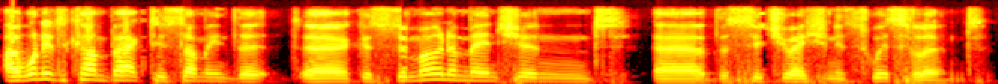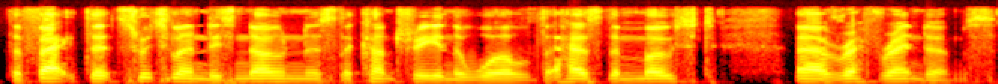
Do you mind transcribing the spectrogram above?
I wanted to come back to something that because uh, Simona mentioned uh, the situation in Switzerland, the fact that Switzerland is known as the country in the world that has the most uh, referendums.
